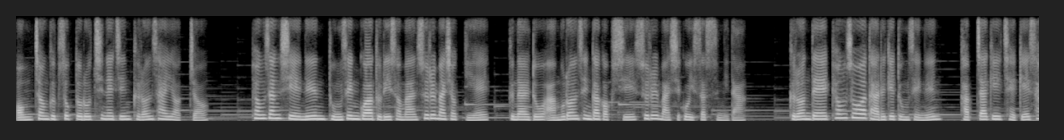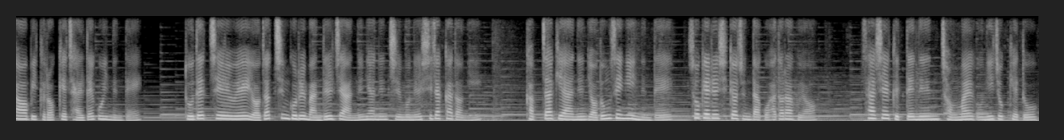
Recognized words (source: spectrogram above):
엄청 급속도로 친해진 그런 사이였죠. 평상시에는 동생과 둘이서만 술을 마셨기에 그날도 아무런 생각 없이 술을 마시고 있었습니다. 그런데 평소와 다르게 동생은 갑자기 제게 사업이 그렇게 잘 되고 있는데 도대체 왜 여자친구를 만들지 않느냐는 질문을 시작하더니 갑자기 아는 여동생이 있는데 소개를 시켜준다고 하더라고요. 사실 그때는 정말 운이 좋게도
